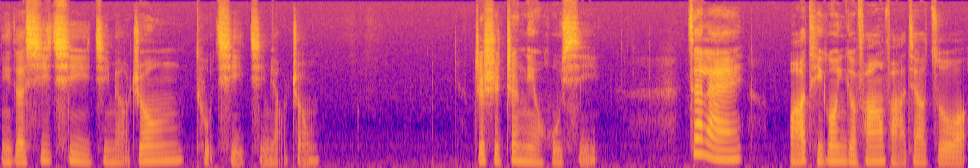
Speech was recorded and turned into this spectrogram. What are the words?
你的吸气几秒钟，吐气几秒钟。这是正念呼吸。再来，我要提供一个方法，叫做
